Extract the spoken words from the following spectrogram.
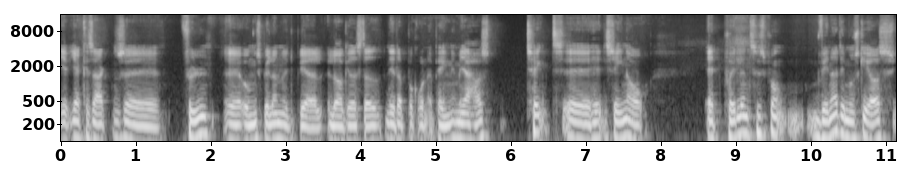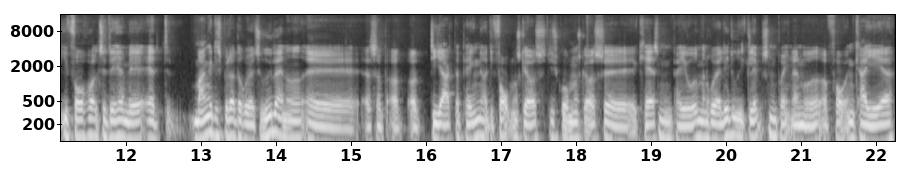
jeg, jeg kan sagtens øh, følge øh, unge spillere, når de bliver lukket afsted, netop på grund af pengene. Men jeg har også tænkt øh, her de senere år, at på et eller andet tidspunkt vender det måske også i forhold til det her med, at mange af de spillere, der ryger til udlandet, øh, altså, og, og de jagter pengene, og de får måske også, de scorer måske også øh, kassen i en periode, man ryger lidt ud i glemsen på en eller anden måde, og får en karriere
